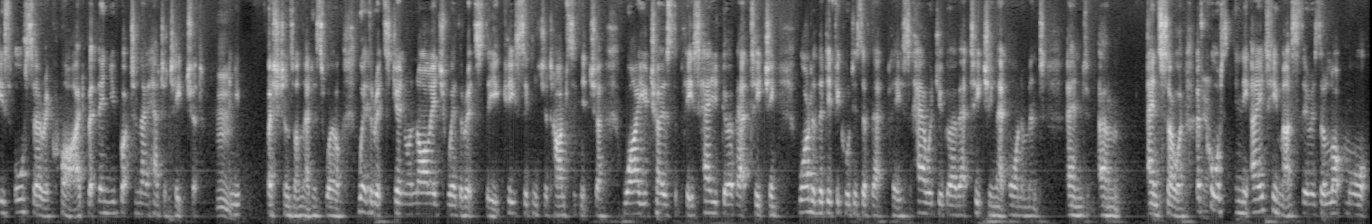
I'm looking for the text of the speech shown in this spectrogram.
is also required, but then you've got to know how to teach it. Mm. And you questions on that as well. Whether it's general knowledge, whether it's the key signature, time signature, why you chose the piece, how you'd go about teaching, what are the difficulties of that piece, how would you go about teaching that ornament, and um, and so on. Of yeah. course, in the ATMusA, there is a lot more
